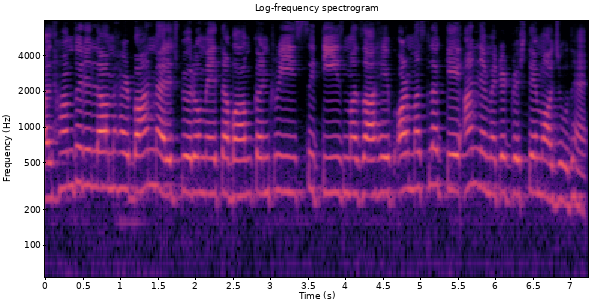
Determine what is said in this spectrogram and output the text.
الحمدللہ، مہربان میرج بیورو میں تمام کنٹریز سٹیز مذاہب اور مسلک کے ان لمیٹڈ رشتے موجود ہیں۔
